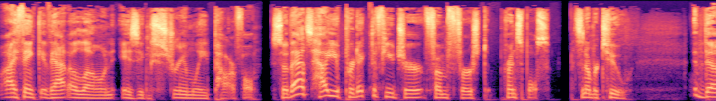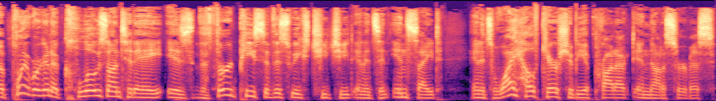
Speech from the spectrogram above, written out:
I think that alone is extremely powerful. So that's how you predict the future from first principles. That's number two. The point we're going to close on today is the third piece of this week's cheat sheet, and it's an insight, and it's why healthcare should be a product and not a service.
